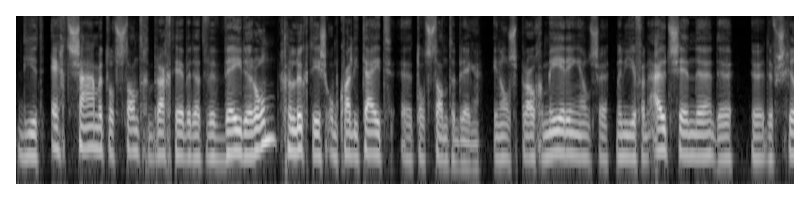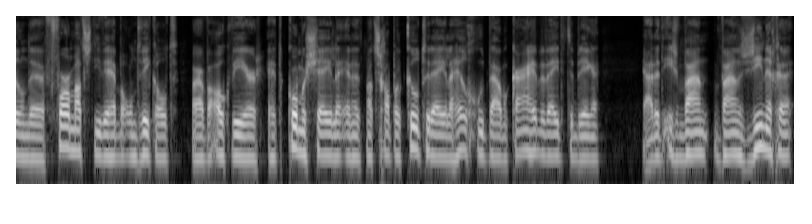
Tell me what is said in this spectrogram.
die het echt samen tot stand gebracht hebben dat we wederom gelukt is om kwaliteit tot stand te brengen. In onze programmering, in onze manier van uitzenden, de, de, de, verschillende formats die we hebben ontwikkeld. Waar we ook weer het commerciële en het maatschappelijk-culturele heel goed bij elkaar hebben weten te brengen. Ja, dat is waan, waanzinnige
